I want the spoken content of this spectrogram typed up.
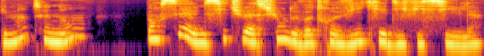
Et maintenant, pensez à une situation de votre vie qui est difficile,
